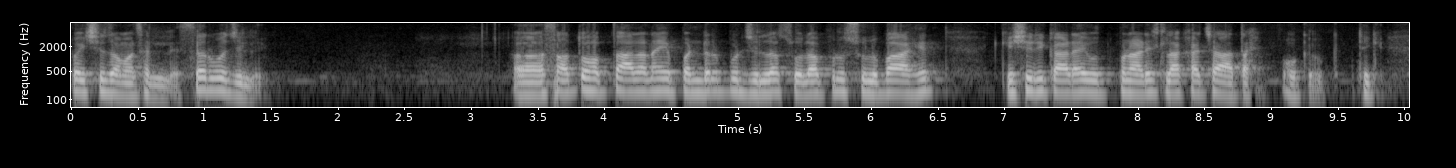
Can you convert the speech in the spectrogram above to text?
पैसे जमा झालेले सर्व जिल्हे. सातो सातवा हप्ता आला नाही. पंढरपूर जिल्हा सोलापूर सुलभा आहेत. केशरी कार्ड आहे उत्पन्न अडीच लाखाच्या आत आहे. Okay okay. ठीक आहे.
